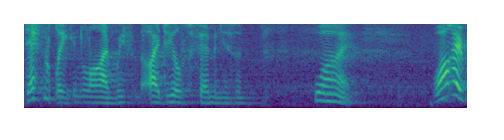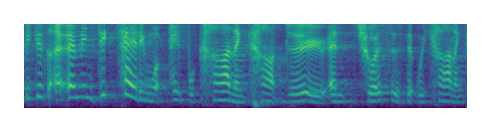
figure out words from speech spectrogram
definitely in line with ideals of feminism. Why? Why? Because I mean, dictating what people can and can't do, and choices that we can and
